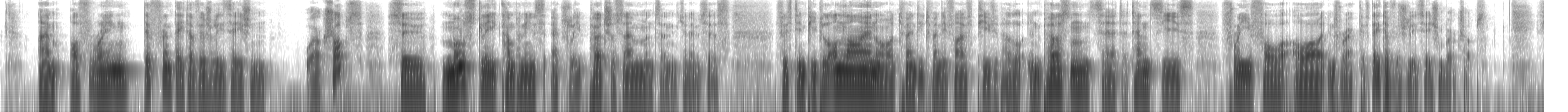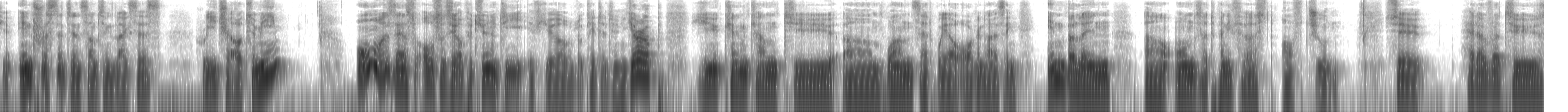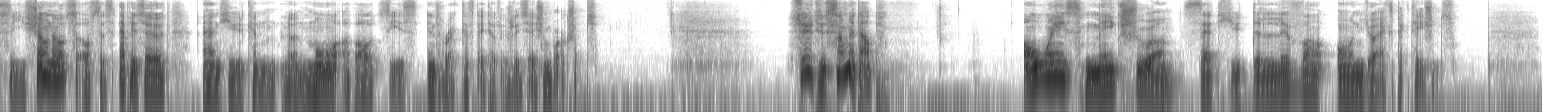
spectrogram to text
I'm offering different data visualization workshops. So mostly companies actually purchase them and then, you know, there's 15 people online or 20, 25 people in person that attend these three, four hour interactive data visualization workshops. If you're interested in something like this, reach out to me. Or there's also the opportunity, if you're located in Europe, you can come to um, one that we are organizing in Berlin uh, on the 21st of June. So head over to the show notes of this episode and you can learn more about these interactive data visualization workshops. So to sum it up, always make sure that you deliver on your expectations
